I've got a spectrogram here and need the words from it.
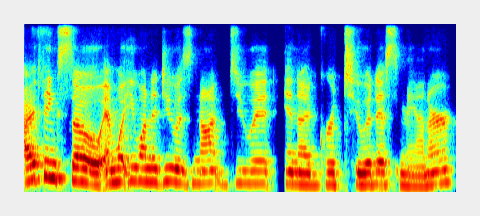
I think so. And what you want to do is not do it in a gratuitous manner.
